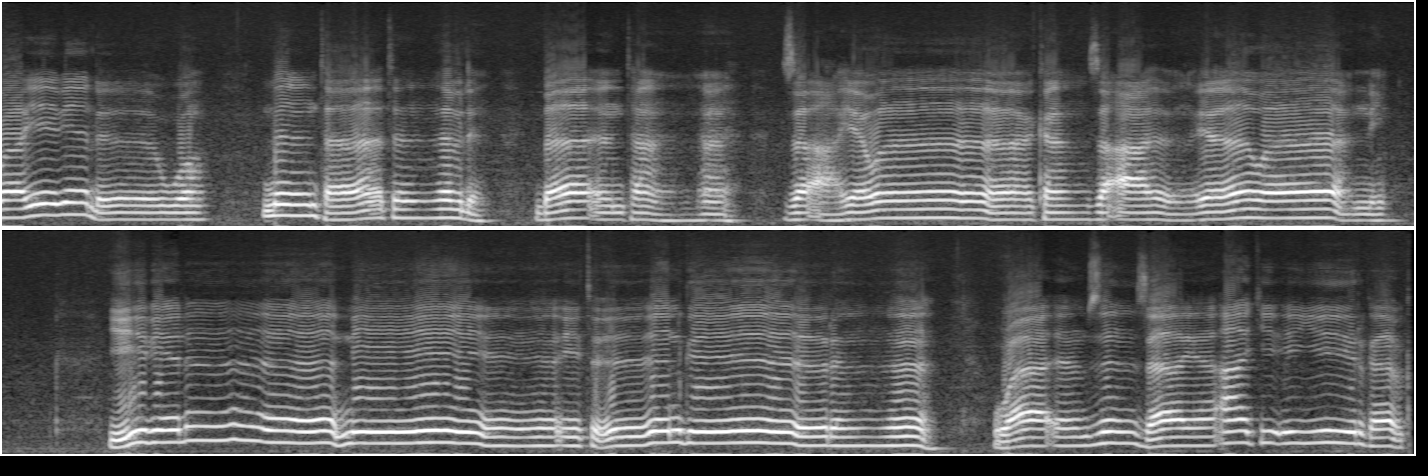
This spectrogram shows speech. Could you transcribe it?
ወይቤልዎ ምንተ ትብል በእንተ ዘአየወከ ዘአየወኒ ይቤለኒ ኢትንግር ወእምዝ ዘየአኪ ኢይርከብከ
